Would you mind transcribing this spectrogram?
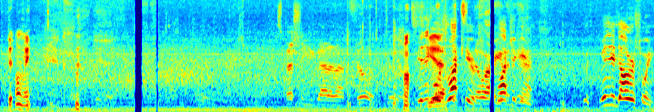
Tell me. Especially you got it on film too. You think Yeah. it was luck here? No argument Watch here. again. Million dollar swing.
